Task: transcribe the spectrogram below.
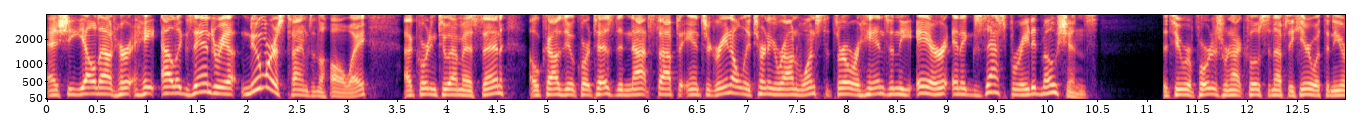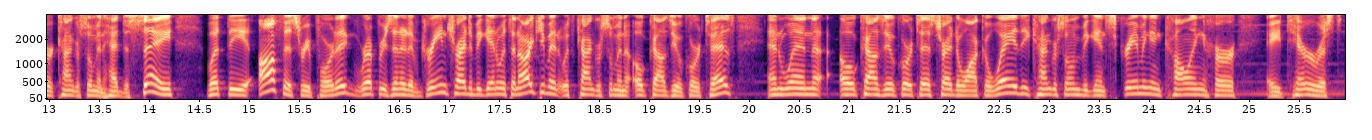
As she yelled out her hate Alexandria numerous times in the hallway. According to MSN, Ocasio Cortez did not stop to answer Greene, only turning around once to throw her hands in the air in exasperated motions. The two reporters were not close enough to hear what the New York Congresswoman had to say, but the office reported Representative Greene tried to begin with an argument with Congresswoman Ocasio Cortez, and when Ocasio Cortez tried to walk away, the Congresswoman began screaming and calling her a terrorist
